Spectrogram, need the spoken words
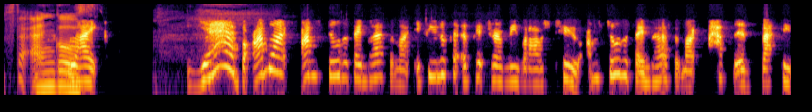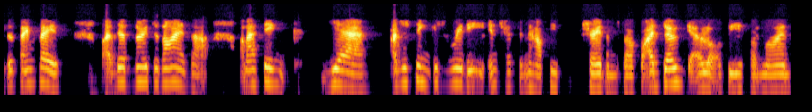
It's the angle. Like yeah, but I'm like, I'm still the same person. Like, if you look at a picture of me when I was two, I'm still the same person. Like, I have exactly the same face. Like, there's no denying that. And I think, yeah, I just think it's really interesting how people portray themselves. But I don't get a lot of views online.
